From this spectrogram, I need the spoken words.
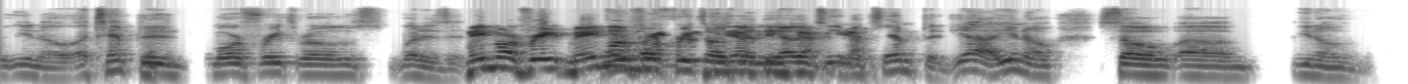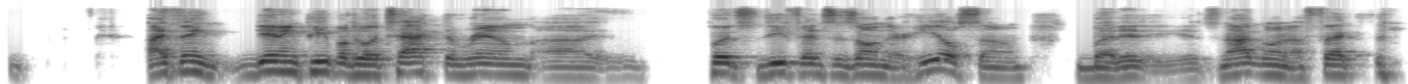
you know attempted yeah. more free throws. What is it? Made more free made, made more, free, free throws than the other team. yeah. attempted. Yeah you know so um you know i think getting people to attack the rim uh puts defenses on their heels some but it it's not going to affect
